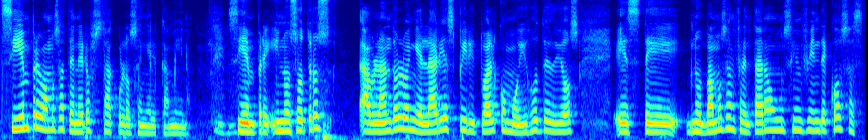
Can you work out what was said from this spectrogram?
siempre vamos a tener obstáculos en el camino, siempre. Y nosotros hablándolo en el área espiritual como hijos de Dios, este, nos vamos a enfrentar a un sinfín de cosas.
